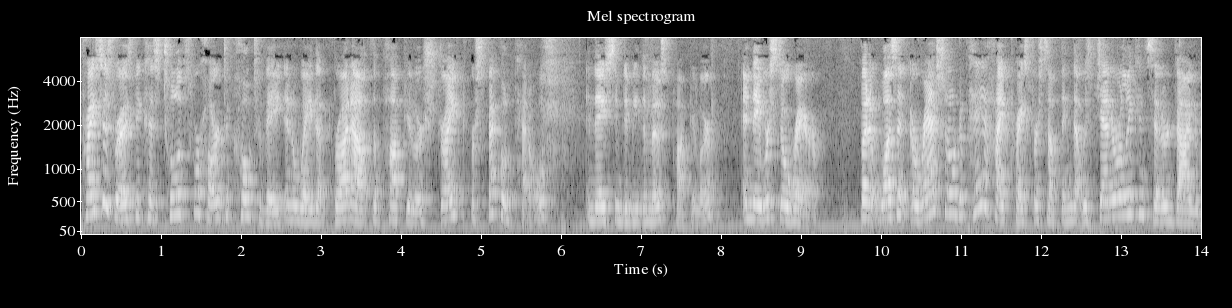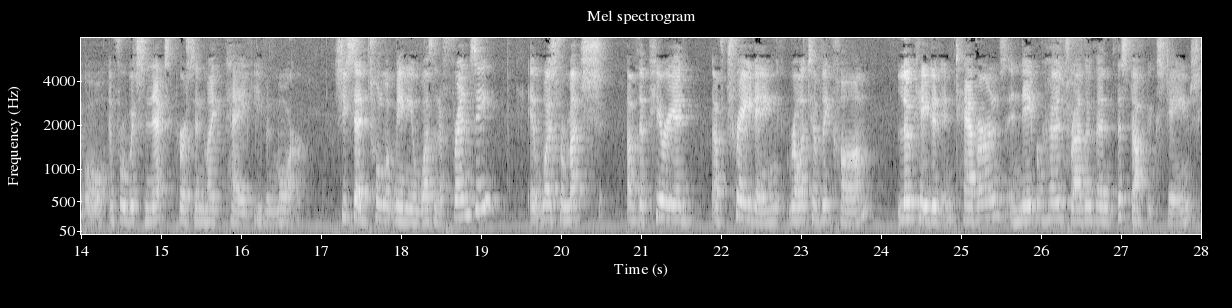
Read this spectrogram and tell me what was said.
Prices rose because tulips were hard to cultivate in a way that brought out the popular striped or speckled petals, and they seemed to be the most popular, and they were still rare. But it wasn't irrational to pay a high price for something that was generally considered valuable and for which the next person might pay even more. She said tulip mania wasn't a frenzy, it was for much of the period of trading relatively calm, located in taverns and neighborhoods rather than the stock exchange.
